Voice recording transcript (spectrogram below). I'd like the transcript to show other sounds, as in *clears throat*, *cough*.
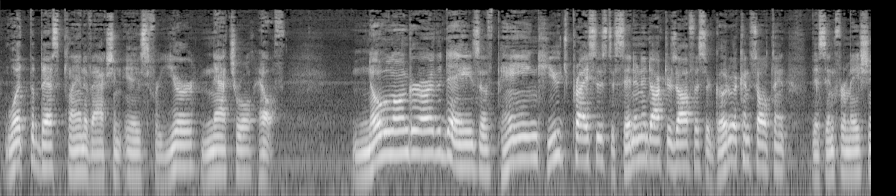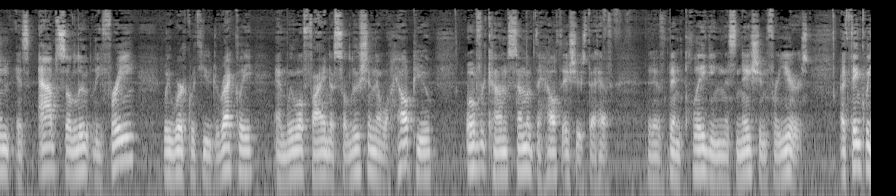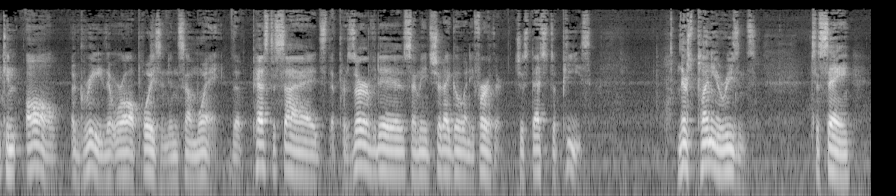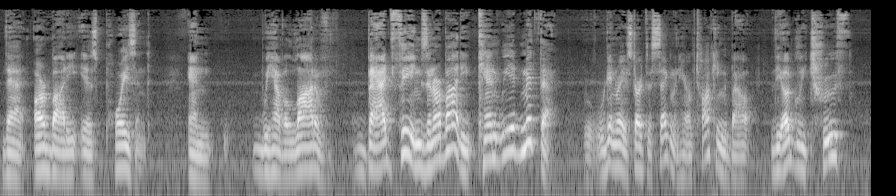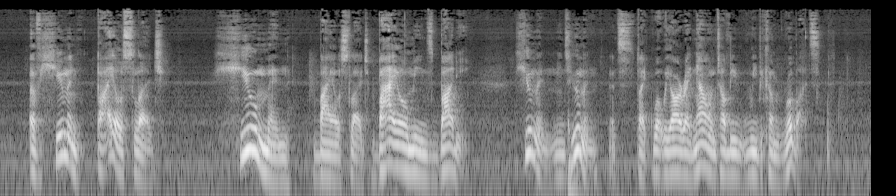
what the best plan of action is for your natural health. No longer are the days of paying huge prices to sit in a doctor's office or go to a consultant. This information is absolutely free. We work with you directly and we will find a solution that will help you overcome some of the health issues that have that have been plaguing this nation for years. I think we can all agree that we're all poisoned in some way. The pesticides, the preservatives, I mean, should I go any further? Just that's the piece. There's plenty of reasons to say that our body is poisoned and we have a lot of bad things in our body. Can we admit that? We're getting ready to start this segment here. I'm talking about the ugly truth of human biosludge. Human biosludge. Bio means body. Human means human. That's like what we are right now until we become robots.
